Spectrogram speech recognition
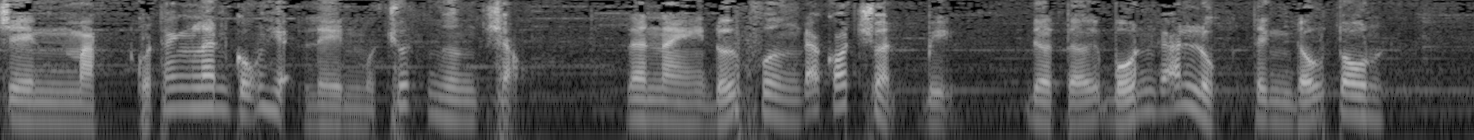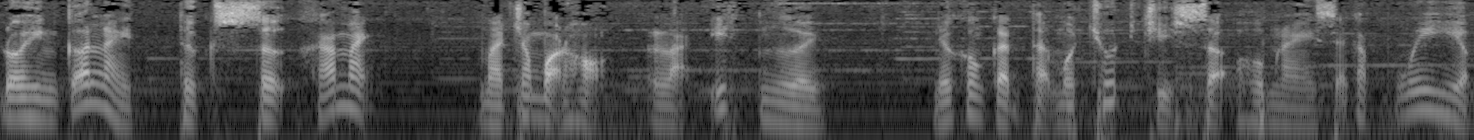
Trên mặt của Thanh Lân cũng hiện lên một chút ngưng trọng. Lần này đối phương đã có chuẩn bị đưa tới bốn gã lục tinh đấu tôn. Đội hình cỡ này thực sự khá mạnh, mà trong bọn họ lại ít người. Nếu không cẩn thận một chút chỉ sợ hôm nay sẽ gặp nguy hiểm.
